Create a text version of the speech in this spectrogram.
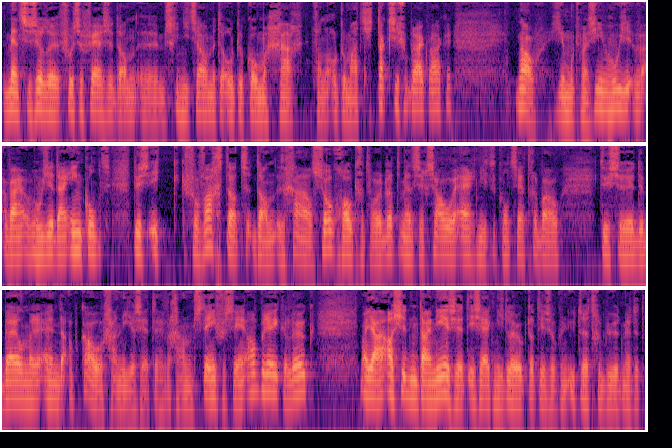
Mensen zullen, voor zover ze dan uh, misschien niet zouden met de auto komen, graag van een automatische taxi gebruik maken. Nou, je moet maar zien hoe je, waar, hoe je daarin komt. Dus ik verwacht dat dan de chaos zo groot gaat worden dat mensen zich zouden eigenlijk niet het concertgebouw tussen de Bijlmer en de Apkouwen gaan neerzetten. We gaan hem steen voor steen afbreken, leuk. Maar ja, als je hem daar neerzet, is eigenlijk niet leuk. Dat is ook in Utrecht gebeurd met het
